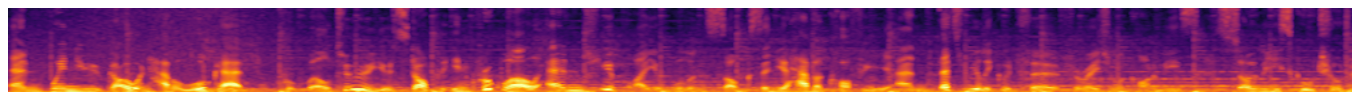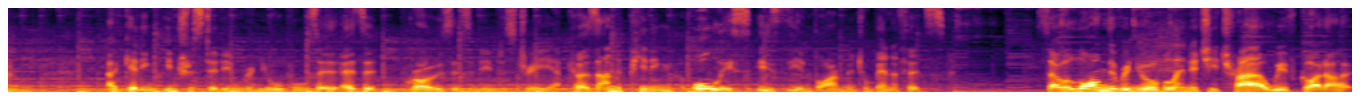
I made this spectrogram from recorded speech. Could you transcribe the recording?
And when you go and have a look at Crookwell too, you stop in Crookwell and you buy your woolen socks and you have a coffee and that's really good for, for regional economies. So many school children are getting interested in renewables as it grows as an industry because underpinning all this is the environmental benefits. So along the renewable energy trail we've got a,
